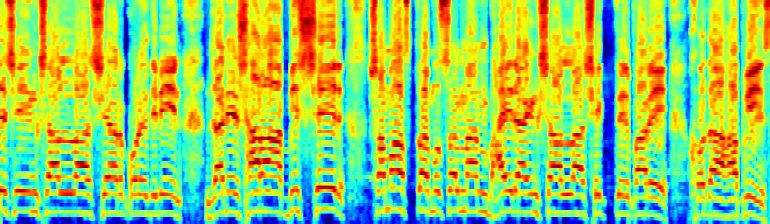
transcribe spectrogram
বেশি ইনশাল্লাহ শেয়ার করে দিবেন। জানি সারা বিশ্বের সমস্ত মুসলমান ভাইরা ইনশাল্লাহ শিখতে পারে। খোদা হাফিজ।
